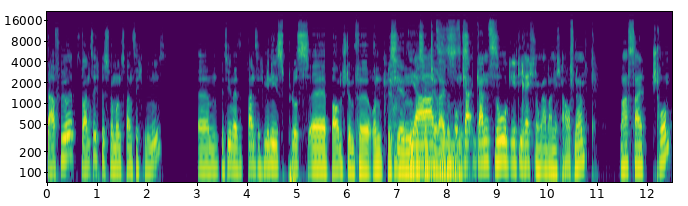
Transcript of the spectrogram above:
dafür 20 bis 25 Minis. Ähm, beziehungsweise 20 Minis plus äh, Baumstümpfe und bisschen, ja, bisschen ist Terrain-Gebums. ga, ganz so geht die Rechnung aber nicht auf, ne? Du hast halt Strom,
